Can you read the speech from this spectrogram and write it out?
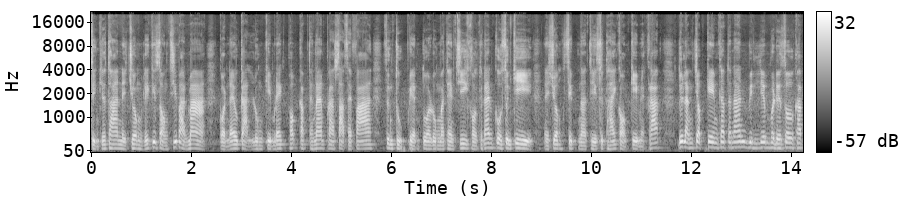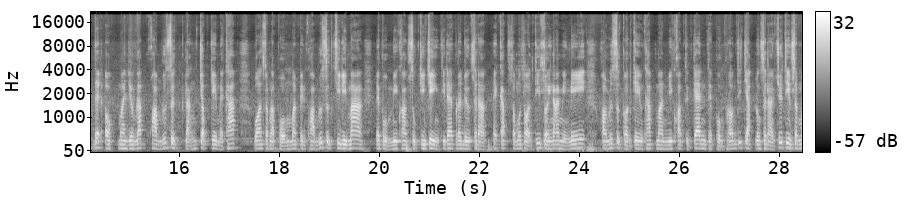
สิงห์เจ้าท่าในช่วงเล็กที่ 2 ที่ผ่านมา ก่อนได้โอกาสลงเกมเล็กพบกับทางด้านปราสาทสายฟ้า ซึ่งถูกเปลี่ยนตัวลงมาแทนที่ของทางด้านโกซุนกีในช่วง 10 นาทีสุดท้ายของเกมนะครับโดยหลังจบเกมครับทางด้านด้านวิลเลียมเวเดโซครับได้ออกมายอมรับความรู้สึกหลังจบเกมนะครับว่าสำหรับผมมันเป็นความรู้สึกที่ดีมาก และผมมีความสุขจริง ๆ ที่ได้ประเดิมสนามให้กับสโมสรที่สวยงามอย่างนี้ ความรู้สึกก่อนเกมครับมันมีความตื่นเต้น แต่ผมพร้อมที่จะลงสนามช่วยทีมเสม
